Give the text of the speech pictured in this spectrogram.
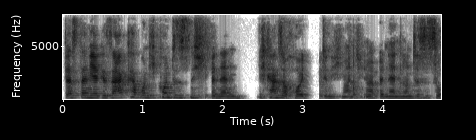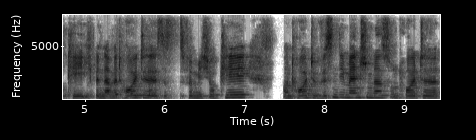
das dann ja gesagt habe und ich konnte es nicht benennen. Ich kann es auch heute nicht manchmal benennen und das ist okay. Ich bin damit heute, ist es für mich okay und heute wissen die Menschen das und heute,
